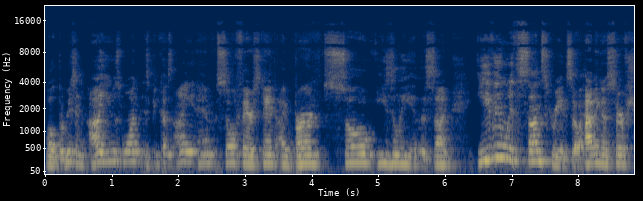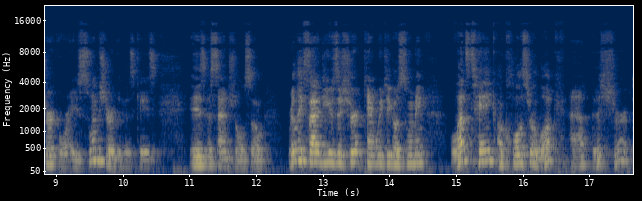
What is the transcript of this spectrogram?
well, the reason I use one is because I am so fair-skinned. I burn so easily in the sun even with sunscreen. So having a surf shirt or a swim shirt in this case is essential. So really excited to use this shirt. Can't wait to go swimming. Let's take a closer look at this shirt.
